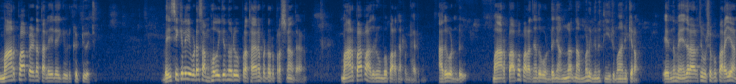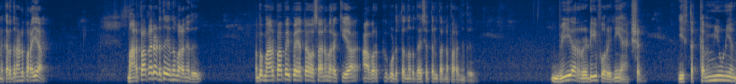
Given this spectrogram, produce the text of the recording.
മാർപ്പാപ്പയുടെ തലയിലേക്ക് ഇവർ കെട്ടിവെച്ചു. ബേസിക്കലി ഇവിടെ സംഭവിക്കുന്ന ഒരു പ്രധാനപ്പെട്ട ഒരു പ്രശ്നം അതാണ്. മാർപ്പാപ്പ അതിനു മുമ്പ് പറഞ്ഞിട്ടുണ്ടായിരുന്നു. അതുകൊണ്ട് മാർപ്പാപ്പ പറഞ്ഞതുകൊണ്ട് ഞങ്ങൾ നമ്മളിങ്ങനെ തീരുമാനിക്കണം എന്ന് മേജർ ആർച്ച് ബിഷപ്പ് പറയുകയാണ്. കർദിനാൾ പറയുകയാണ്. മാർപ്പാപ്പയുടെ അടുത്ത് എന്ന് പറഞ്ഞത് അപ്പോൾ മാർപ്പാപ്പ ഇപ്പോൾ ഏറ്റവും അവസാനം ഇറക്കിയ അവർക്ക് കൊടുത്ത നിർദ്ദേശത്തിൽ തന്നെ പറഞ്ഞത് we are ready for any action if the communion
